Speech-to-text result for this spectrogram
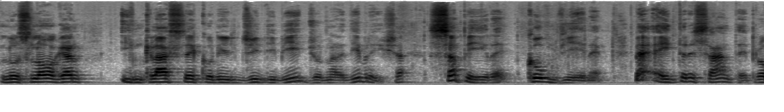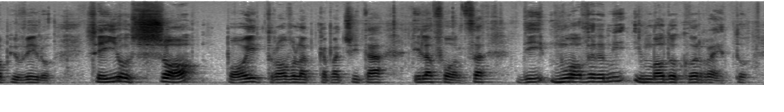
lo slogan in classe con il GDB, giornale di Brescia, sapere conviene. Beh, è interessante, è proprio vero. Se io so, poi trovo la capacità e la forza di muovermi in modo corretto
